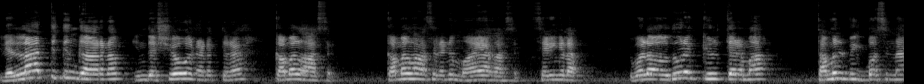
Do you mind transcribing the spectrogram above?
இது எல்லாத்துக்கும் காரணம் இந்த ஷோவை நடத்துகிற கமல்ஹாசன். கமல்ஹாசன் மாயாஹாசன். சரிங்களா? இவ்வளவு தூரம் கீழ்த்தரமா தமிழ் பிக் பாஸ்னா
